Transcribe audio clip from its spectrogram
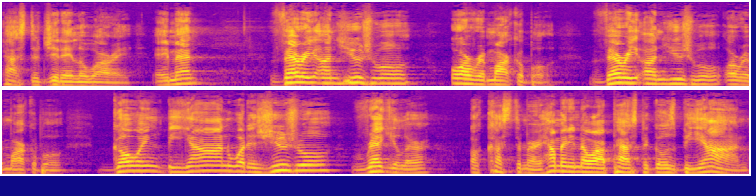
Pastor Jide Laware. Amen? Very unusual or remarkable. Very unusual or remarkable. Going beyond what is usual, regular, or customary. How many know our pastor goes beyond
